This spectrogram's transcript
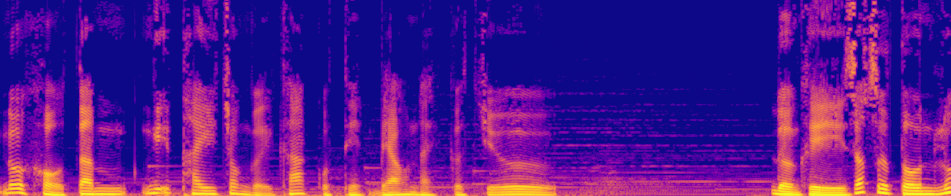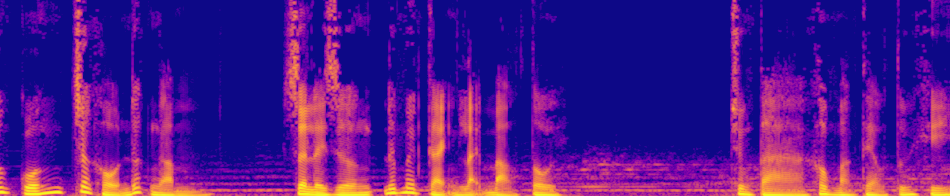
Nỗi khổ tâm nghĩ thay cho người khác của thiệt béo này cơ chứ? Đường khi giáo sư tôn luống cuống trước hồ nước ngầm, Sơn Lê Dương đứng bên cạnh lại bảo tôi, Chúng ta không mang theo túi khí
